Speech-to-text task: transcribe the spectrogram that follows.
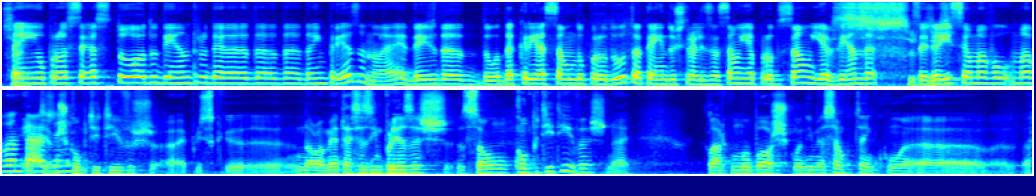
Sim. tem o processo todo dentro da, da, da, da empresa, não é? Desde a do, da criação do produto até a industrialização e a produção e a venda. Certíssimo. Ou seja, isso é uma, uma vantagem. Em termos competitivos, é por isso que normalmente essas empresas são competitivas, não é? Claro que uma Bosch, com a dimensão que tem, com a, a,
